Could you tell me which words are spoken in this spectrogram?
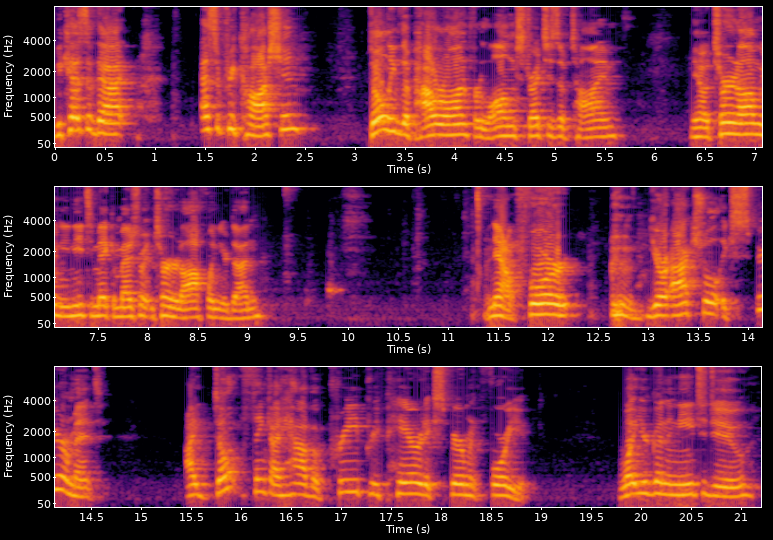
Because of that, as a precaution, don't leave the power on for long stretches of time. You know, turn it on when you need to make a measurement and turn it off when you're done. Now, for your actual experiment, I don't think I have a pre-prepared experiment for you. What you're going to need to do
